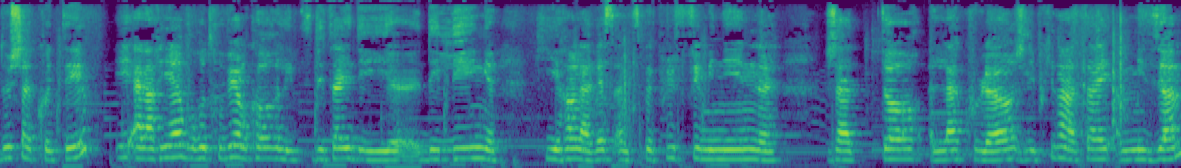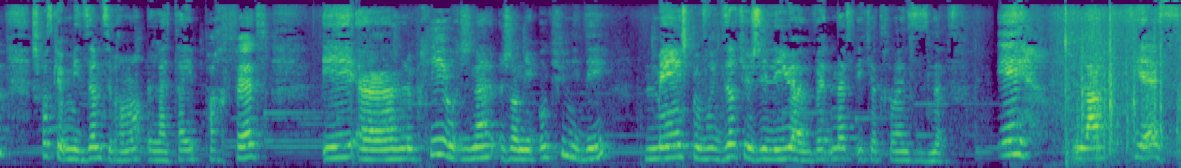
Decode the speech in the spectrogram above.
de chaque côté. Et à l'arrière, vous retrouvez encore les petits détails des, euh, des lignes qui rend la veste un petit peu plus féminine. J'adore la couleur. Je l'ai pris dans la taille medium. Je pense que medium, c'est vraiment la taille parfaite. Et euh, le prix original, j'en ai aucune idée. Mais je peux vous dire que je l'ai eu à 29,99. Et la pièce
